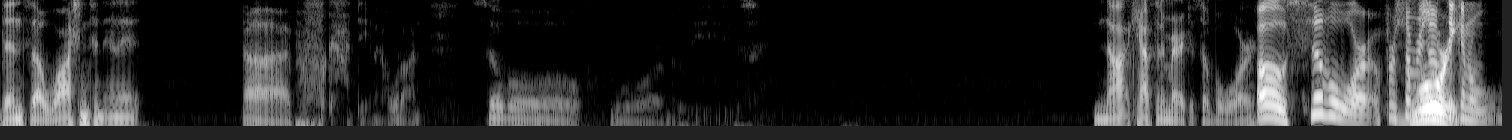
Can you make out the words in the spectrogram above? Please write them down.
Denzel Washington in it. Uh, God damn it! Hold on, Civil War movies. Not Captain America: Civil War. Oh, Civil War. For some Glory. reason, I'm thinking.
